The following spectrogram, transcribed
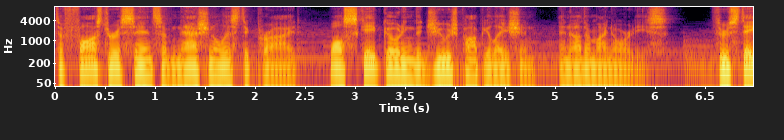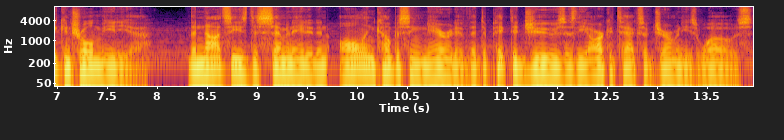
to foster a sense of nationalistic pride while scapegoating the Jewish population and other minorities. Through state controlled media, the Nazis disseminated an all encompassing narrative that depicted Jews as the architects of Germany's woes,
